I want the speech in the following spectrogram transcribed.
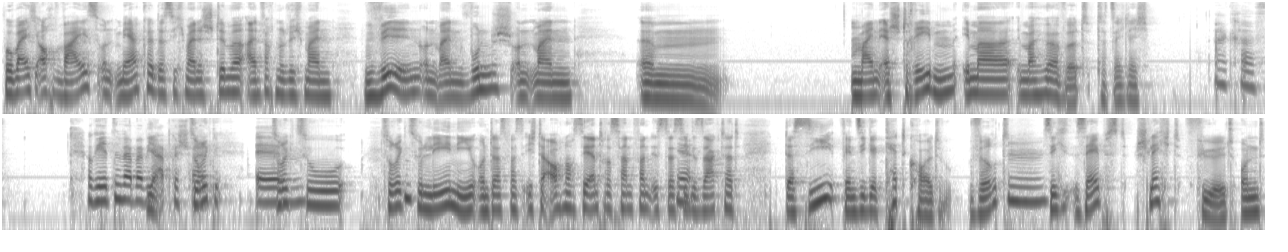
Wobei ich auch weiß und merke, dass ich meine Stimme einfach nur durch meinen Willen und meinen Wunsch und mein, ähm, mein Erstreben immer, immer höher wird, tatsächlich. Ah, krass. Okay, jetzt sind wir aber wieder ja, abgeschweift. Zurück, ähm. zurück zu zurück zu Leni und das, was ich da auch noch sehr interessant fand, ist, dass ja. sie gesagt hat, dass sie, wenn sie gecatcalled wird, mhm. sich selbst schlecht fühlt. Und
